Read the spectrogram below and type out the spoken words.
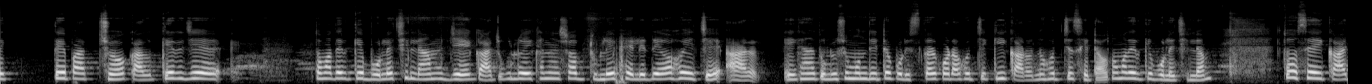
দেখতে পাচ্ছ কালকের যে তোমাদেরকে বলেছিলাম যে গাছগুলো এখানে সব তুলে ফেলে দেওয়া হয়েছে আর এখানে তুলসী মন্দিরটা পরিষ্কার করা হচ্ছে কী কারণে হচ্ছে সেটাও তোমাদেরকে বলেছিলাম। তো সেই কাজ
